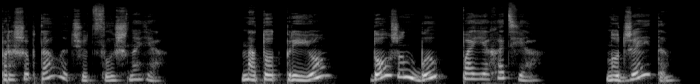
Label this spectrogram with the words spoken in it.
Прошептала чуть слышно я. На тот прием должен был поехать я. Но Джейден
